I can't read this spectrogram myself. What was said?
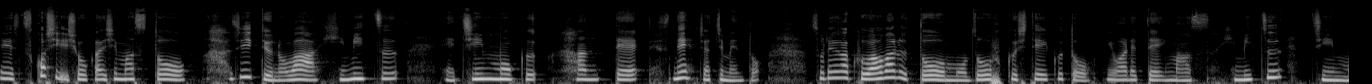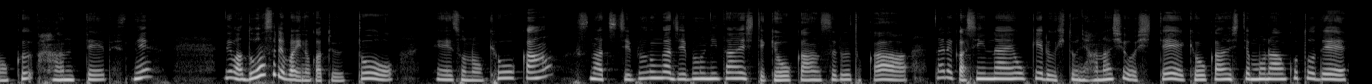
で少し紹介しますと恥っていうのは秘密、え沈黙判定ですねジャッジメント。それが加わるともう増幅していくと言われています。秘密沈黙判定ですね。ではどうすればいいのかというと、えー、その共感すなわち自分が自分に対して共感するとか誰か信頼を受ける人に話をして共感してもらうことで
